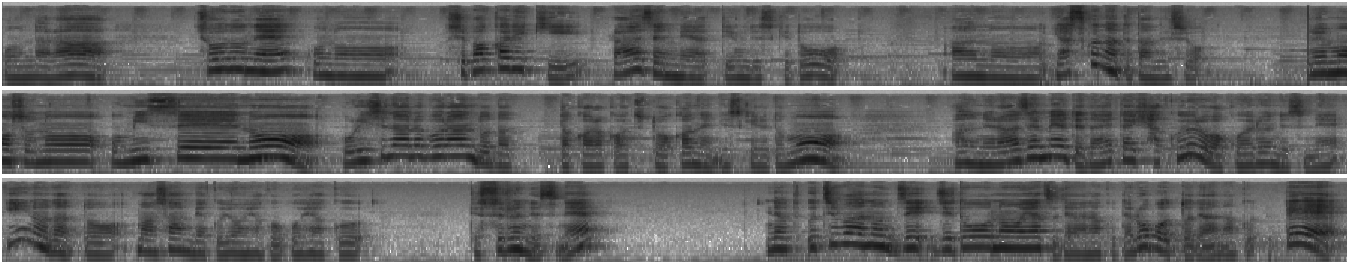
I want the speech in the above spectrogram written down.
運んだらちょうどねこの芝刈り機ラーゼンメアっていうんですけどあの安くなってたんですよ。それもそのお店のオリジナルブランドだったからかはちょっとわかんないんですけれどもあのねラーゼンメアって大体100ユーロは超えるんですねいいのだとまあ300400500ってするんですね。でうちはあの自動のやつではなくてロボットではなくって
